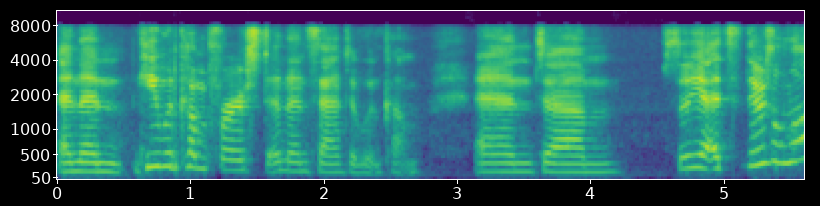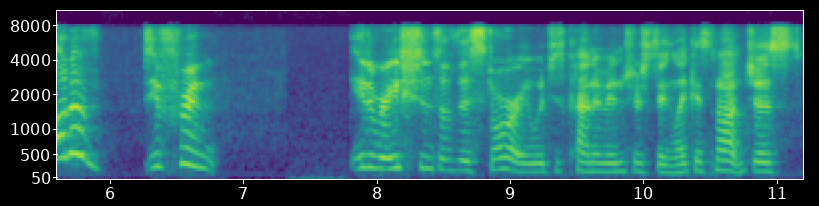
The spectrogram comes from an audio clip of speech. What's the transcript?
and then he would come first and then santa would come and um, so yeah it's there's a lot of different iterations of this story which is kind of interesting. Like it's not just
